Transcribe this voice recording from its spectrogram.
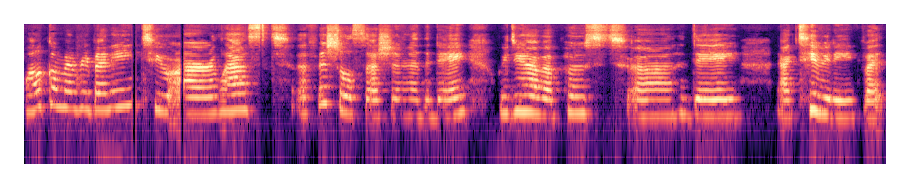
welcome everybody to our last official session of the day. We do have a post uh, day activity, but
